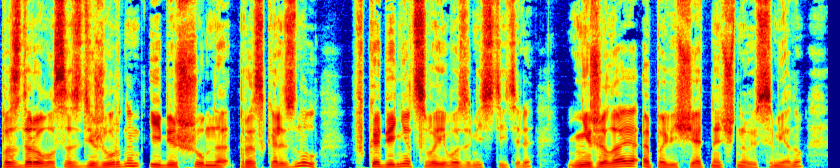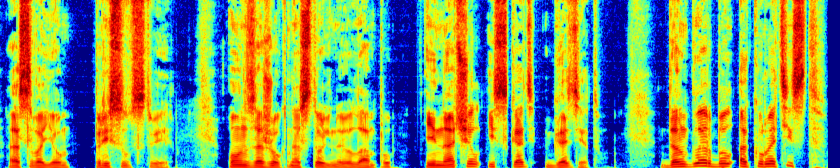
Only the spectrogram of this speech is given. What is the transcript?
поздоровался с дежурным и бесшумно проскользнул в кабинет своего заместителя, не желая оповещать ночную смену о своем присутствии. Он зажег настольную лампу и начал искать газету. Данглар был аккуратист,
